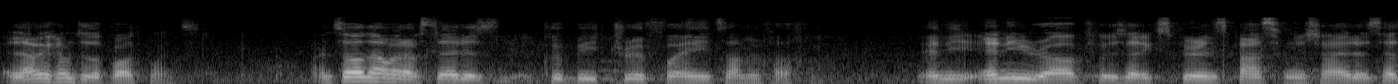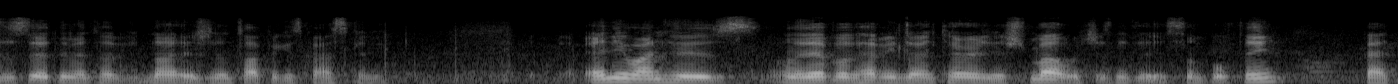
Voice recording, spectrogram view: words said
And now we come to the fourth point. Until now, what I've said is could be true for any Talmud. Any any Rav who's had experience passing in has a certain amount of knowledge in the topic is passing. Anyone who's on the level of having learned Torah Lishma, which isn't a simple thing, but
